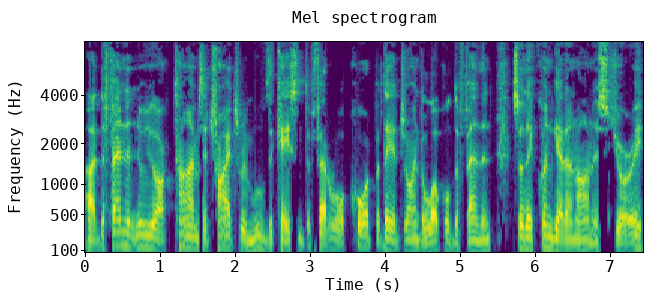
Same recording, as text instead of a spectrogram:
uh, defendant, New York Times, had tried to remove the case into federal court, but they had joined a local defendant, so they couldn't get an honest jury.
